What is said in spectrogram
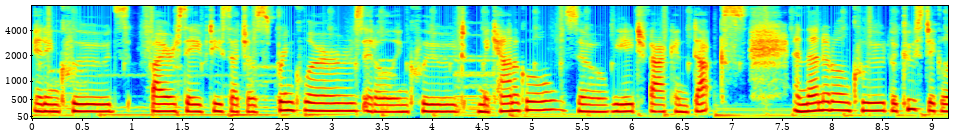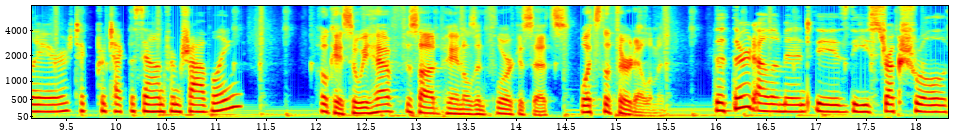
It includes fire safety, such as sprinklers. It'll include mechanical, so the HVAC and ducts. And then it'll include the acoustic layer to protect the sound from traveling. Okay, so we have facade panels and floor cassettes. What's the third element? The third element is the structural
